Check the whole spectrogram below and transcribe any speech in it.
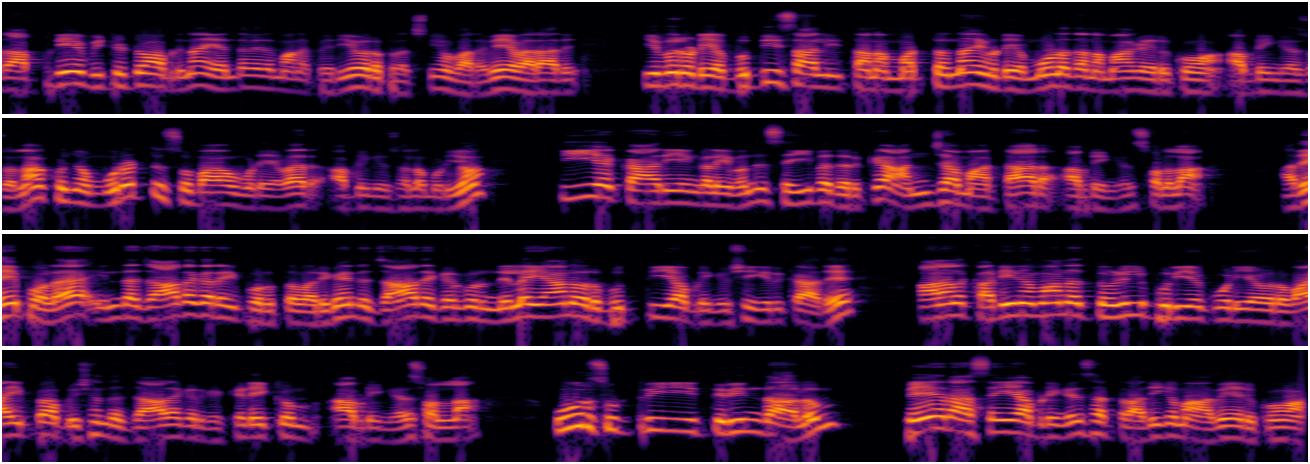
அதை அப்படியே விட்டுட்டோம் அப்படின்னா எந்த விதமான பெரிய ஒரு பிரச்சனையும் வரவே வராது. இவருடைய புத்திசாலித்தனம் மட்டும்தான் இவருடைய மூலதனமாக இருக்கும் அப்படிங்கிற சொல்லலாம் கொஞ்சம் முரட்டு சுபாவம் உடையவர் அப்படிங்கிற சொல்ல முடியும். தீய காரியங்களை வந்து செய்வதற்கு அஞ்ச மாட்டார் அப்படிங்கிறது சொல்லலாம். அதே போல் இந்த ஜாதகரை பொறுத்த வரைக்கும் இந்த ஜாதகருக்கு ஒரு நிலையான ஒரு புத்தி அப்படிங்கிற விஷயம் இருக்காது. ஆனால் கடினமான தொழில் புரியக்கூடிய ஒரு வாய்ப்பு அப்படி இந்த ஜாதகருக்கு கிடைக்கும் அப்படிங்கிறத சொல்லலாம். ஊர் சுற்றி திரிந்தாலும் பேராசை அப்படிங்கிறது சற்று அதிகமாகவே இருக்கும்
